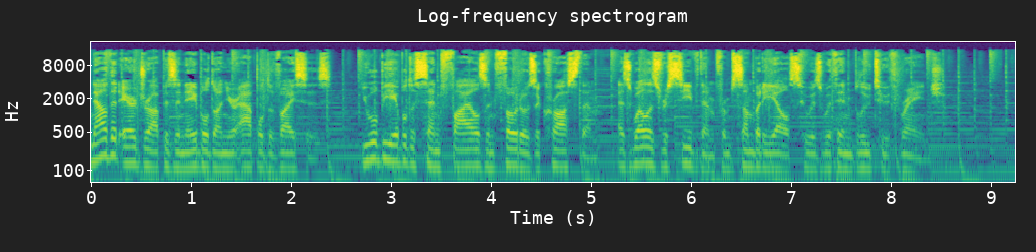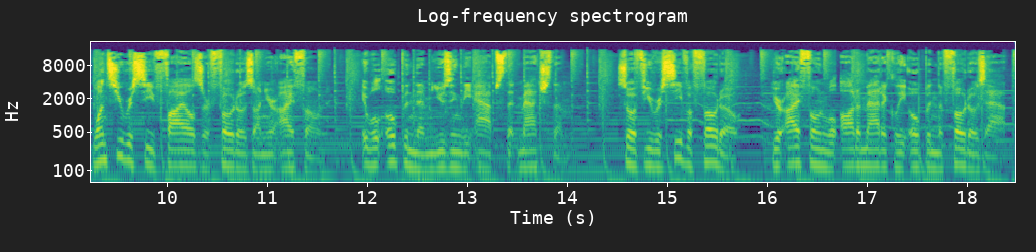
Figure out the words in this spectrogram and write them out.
Now that AirDrop is enabled on your Apple devices, you will be able to send files and photos across them, as well as receive them from somebody else who is within Bluetooth range. Once you receive files or photos on your iPhone, it will open them using the apps that match them. So if you receive a photo, your iPhone will automatically open the Photos app.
